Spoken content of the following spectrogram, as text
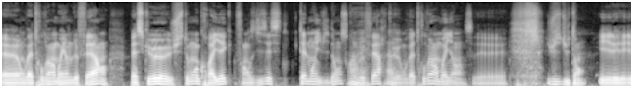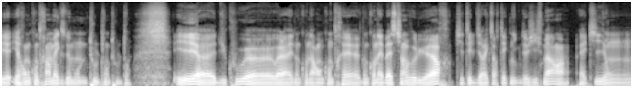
euh, on va trouver un moyen de le faire parce que justement on croyait, enfin on se disait tellement évident ce qu'on veut faire qu'on va trouver un moyen. C'est juste du temps. Et, rencontrer un max de monde tout le temps, tout le temps. Et euh, du coup, euh, voilà, donc on a rencontré, donc on a Bastien Volueur, qui était le directeur technique de Gifmar, à qui on,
